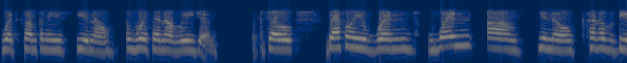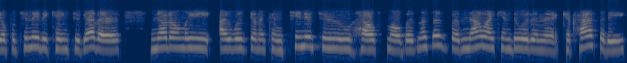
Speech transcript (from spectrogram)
with companies, you know, within our region. So definitely when when um, you know kind of the opportunity came together, not only I was going to continue to help small businesses, but now I can do it in a capacity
